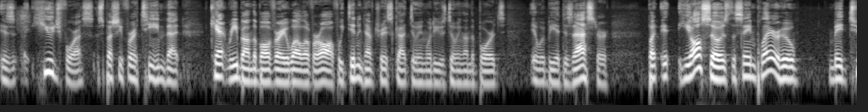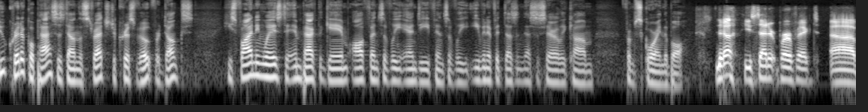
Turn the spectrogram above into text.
is huge for us, especially for a team that can't rebound the ball very well overall. If we didn't have Tre Scott doing what he was doing on the boards, it would be a disaster. But it, he also is the same player who made two critical passes down the stretch to Chris Vogt for dunks he's finding ways to impact the game offensively and defensively, even if it doesn't necessarily come from scoring the ball. Yeah, you said it perfect. Uh,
